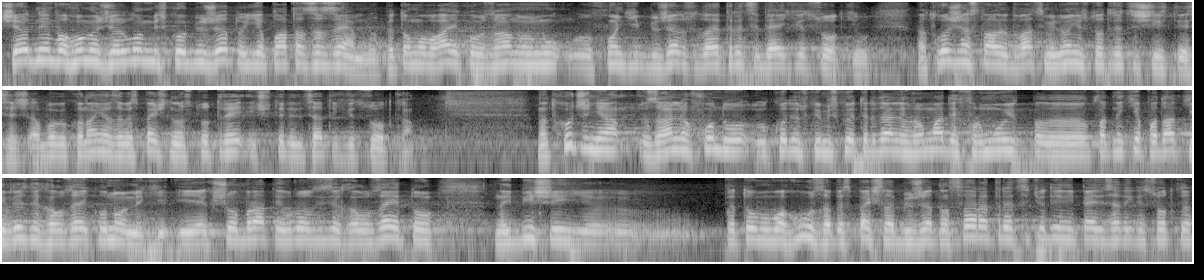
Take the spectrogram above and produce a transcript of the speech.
Ще одним вагомим джерелом міського бюджету є плата за землю. Питома вага, якого в загальному фонді бюджету складає 39%. Надходження стали 20 мільйонів 136 тисяч, або виконання забезпечено на 103,4%. Надходження загального фонду Кодимської міської територіальної громади формують е, платники податків різних галузей економіки. І якщо брати в розрізі галузей, то найбільший е, питому вагу забезпечила бюджетна сфера 31,5%,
